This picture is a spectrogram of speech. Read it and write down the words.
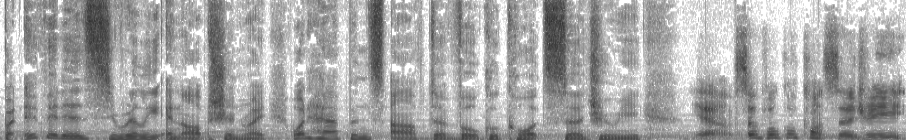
But if it is really an option, right, what happens after vocal cord surgery? Yeah, so vocal cord surgery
